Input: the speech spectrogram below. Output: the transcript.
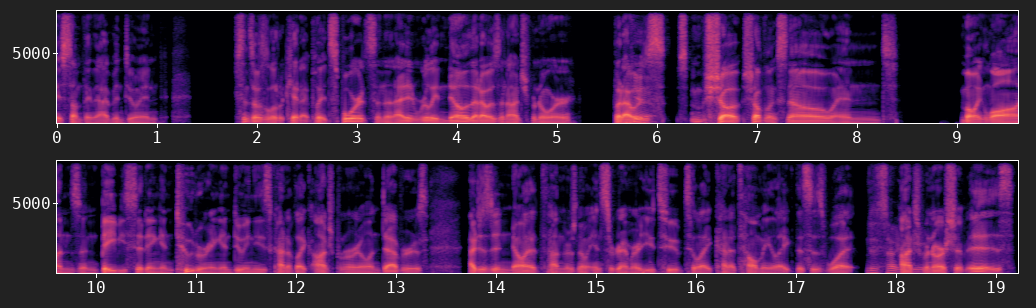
is something that I've been doing since I was a little kid. I played sports, and then I didn't really know that I was an entrepreneur, but I Yeah. was sho- shoveling snow and mowing lawns and babysitting and tutoring and doing these kind of like entrepreneurial endeavors. I just didn't know at the time. There's no Instagram or YouTube to like kind of tell me like this is what This is how you do it. entrepreneurship is.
